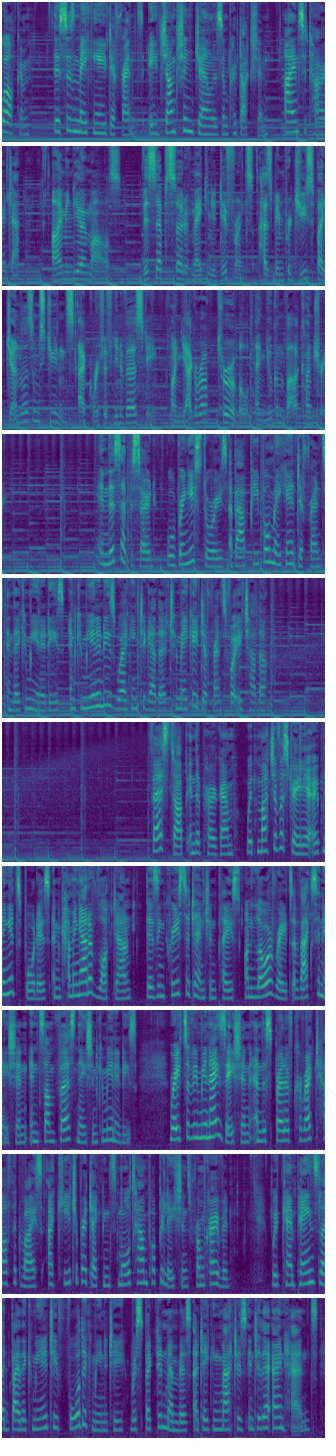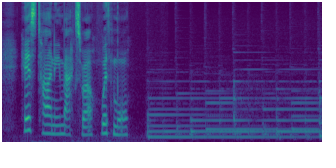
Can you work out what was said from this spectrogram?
Welcome. This is Making a Difference, a Junction journalism production. I'm Sitara Jat. I'm Indio Miles. This episode of Making a Difference has been produced by journalism students at Griffith University on Yagara, Turrbal, and Yugambeh country. In this episode, we'll bring you stories about people making a difference in their communities and communities working together to make a difference for each other. First up in the program, with much of Australia opening its borders and coming out of lockdown, there's increased attention placed on lower rates of vaccination in some First Nation communities. Rates of immunisation and the spread of correct health advice are key to protecting small town populations from COVID. With campaigns led by the community for the community, respected members are taking matters into their own hands. Here's Tani Maxwell with more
